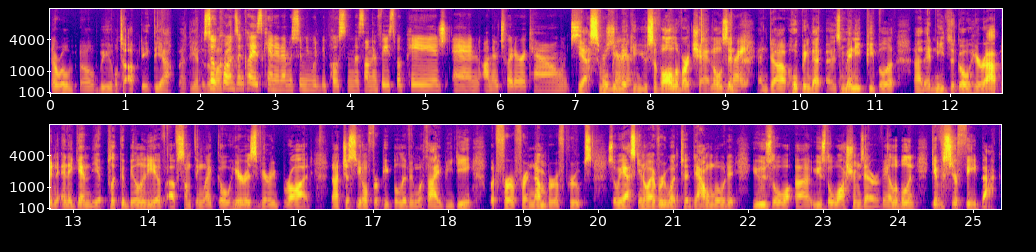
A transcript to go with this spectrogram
that we'll, we'll be able to update the app at the end of the month. So. Crohn's and Colitis Canada, I'm assuming, would be posting this on their Facebook page and on their Twitter account. Yes, we'll sure. be making use of all of our channels and Right. and uh, hoping that as many people uh, that need the Go Here app and, and again the applicability of, of something like Go Here is very broad, not just you know for people living with IBD, but for for a number of groups. So we ask you know everyone to download it, use the uh, use the washrooms that are available, and give us your feedback.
